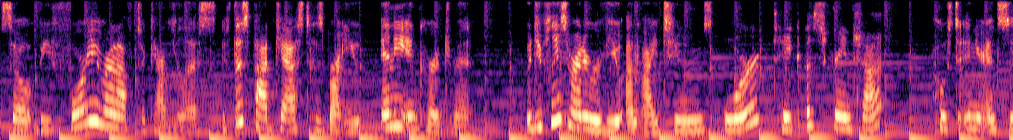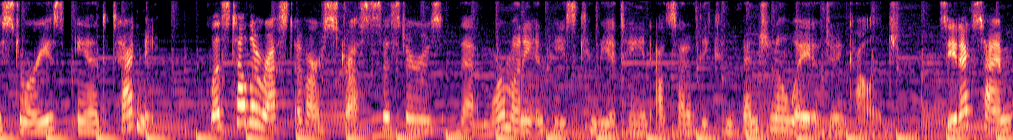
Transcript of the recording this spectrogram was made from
so before you run off to calculus, if this podcast has brought you any encouragement, would you please write a review on iTunes or take a screenshot, post it in your Insta stories, and tag me? Let's tell the rest of our stressed sisters that more money and peace can be attained outside of the conventional way of doing college. See you next time.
